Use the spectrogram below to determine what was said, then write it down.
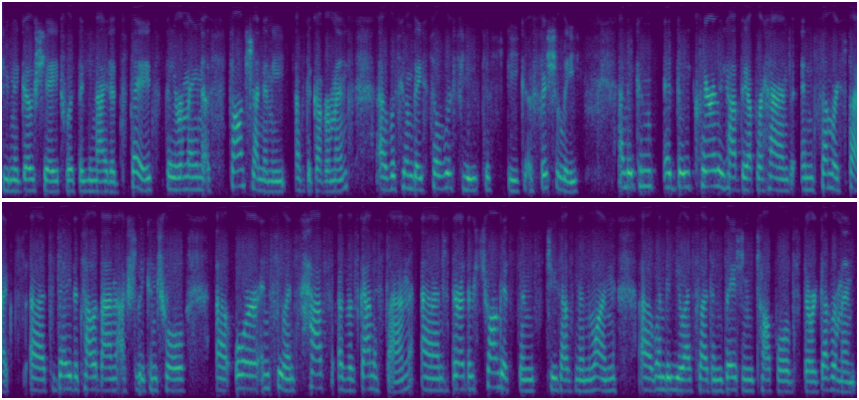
to negotiate with the United States, they remain a staunch enemy of the government uh, with whom they still refuse to speak officially. And they, can, they clearly have the upper hand in some respects. Uh, today, the Taliban actually control uh, or influence half of Afghanistan, and they're at their strongest since 2001 uh, when the U.S.-led invasion toppled their government.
